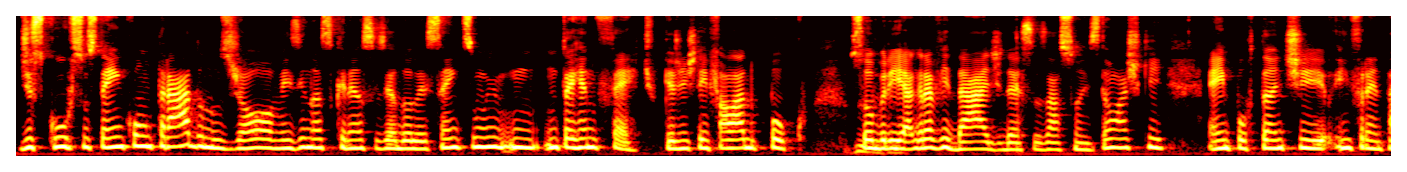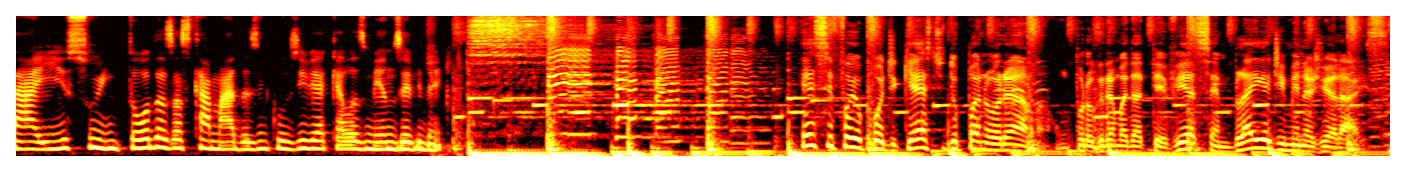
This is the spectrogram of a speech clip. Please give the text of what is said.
discursos têm encontrado nos jovens e nas crianças e adolescentes um, um, um terreno fértil, que a gente tem falado pouco sobre a gravidade dessas ações. Então, acho que é importante enfrentar isso em todas as camadas, inclusive aquelas menos evidentes. Esse foi o podcast do Panorama, um programa da TV Assembleia de Minas Gerais.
